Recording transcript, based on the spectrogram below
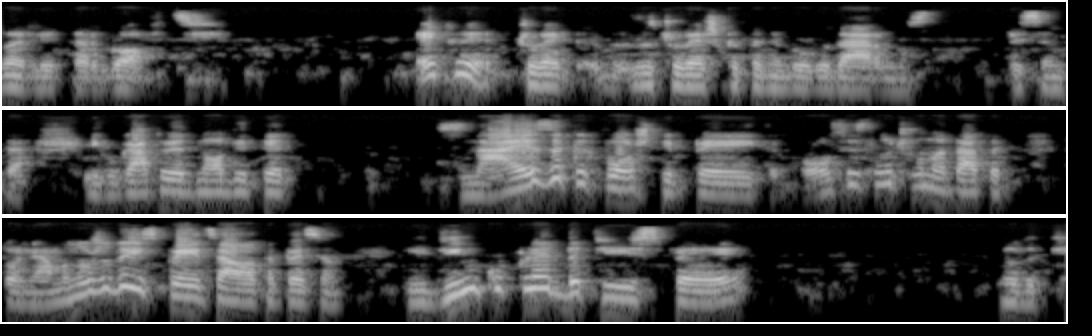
върли търговци? Ето е човек, за човешката неблагодарност песента. И когато едно дете знае за какво ще пее и какво се случва нататък, то няма нужда да изпее цялата песен. Един куплет да ти изпее, но да ти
